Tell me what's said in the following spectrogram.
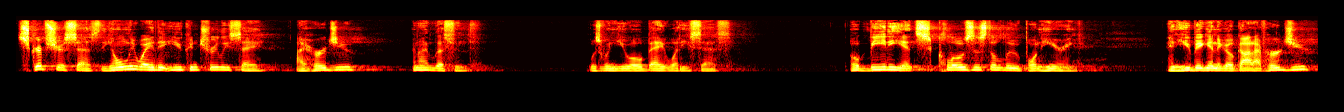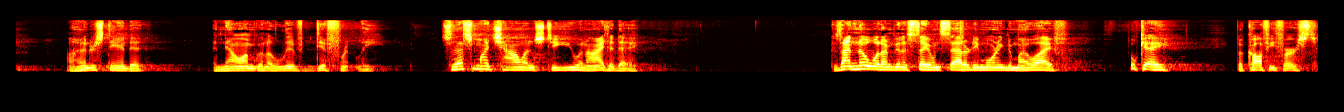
Scripture says the only way that you can truly say, I heard you and I listened, was when you obey what he says. Obedience closes the loop on hearing. And you begin to go, God, I've heard you, I understand it, and now I'm going to live differently so that's my challenge to you and I today. Because I know what I'm going to say on Saturday morning to my wife. Okay, but coffee first.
